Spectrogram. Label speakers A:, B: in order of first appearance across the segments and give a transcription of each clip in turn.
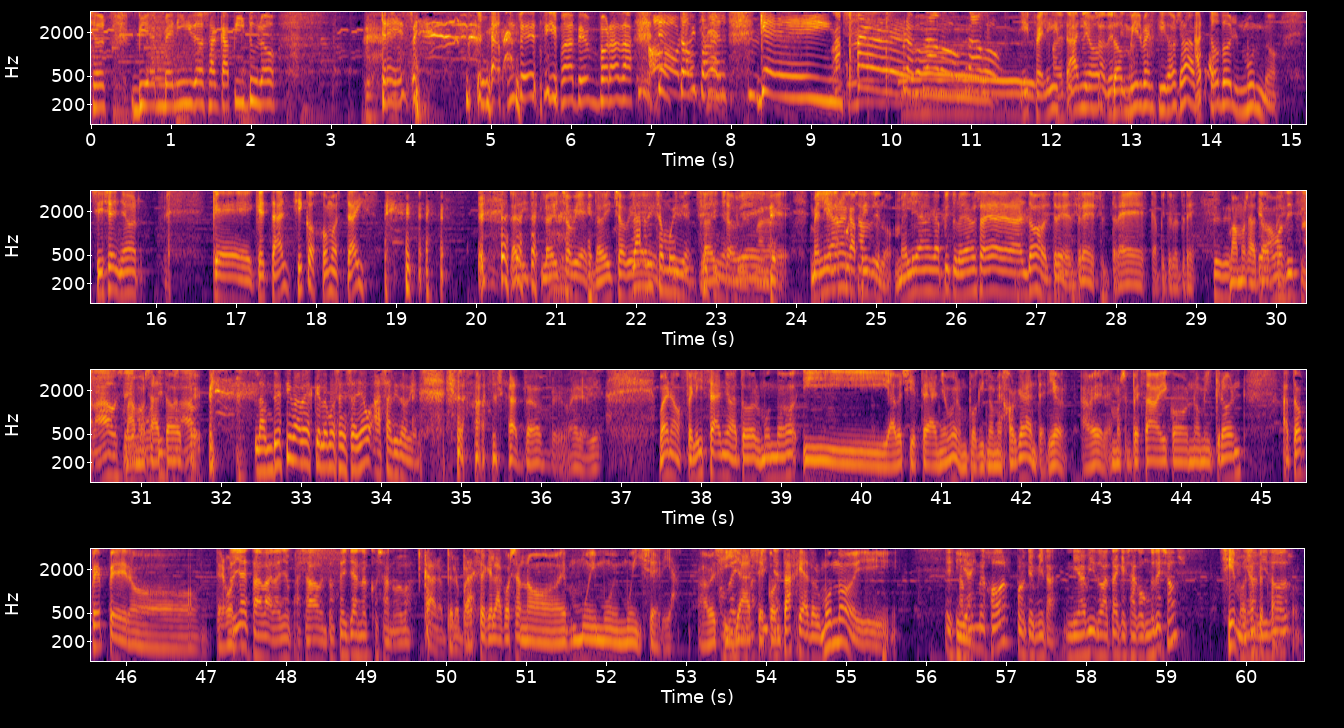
A: y chachos, bienvenidos al capítulo 3 la décima temporada de
B: ¡Oh,
A: Total Games.
B: ¡Bravo, bravo, bravo!
A: Y feliz
C: Parece
A: año
C: dicho décima.
A: 2022
B: Bravo.
A: a todo el mundo. Sí, señor. ¿Qué, qué tal, chicos? ¿Cómo estáis? lo, he dicho, lo he dicho bien, lo he dicho bien.
B: Lo has dicho muy bien, sí,
A: lo he dicho bien.
C: Vale.
A: que- Me liaron el
C: ¿Quién lo ha escuchado
A: capítulo. Me liaron el capítulo. Ya no sabía si era el 2 o el 3. El 3, el 3, capítulo 3.
B: Sí, sí.
A: Vamos a tope.
C: vamos disparados, eh,
A: Vamos a
C: disparados.
A: tope.
B: La undécima vez que lo hemos ensayado ha salido bien.
A: Vamos a tope, madre mía. Bueno, feliz año a todo el mundo y a ver si este año pues, un poquito mejor que el anterior. A ver, hemos empezado ahí con Omicron a tope, pero pero
C: Pero
A: bueno,
C: ya estaba el año pasado, entonces ya no es cosa nueva.
A: claro, pero parece que la cosa no es muy muy muy seria. A ver si
C: Hombre,
A: ya
C: ya-
A: se contagia a todo el mundo y
C: Estamos mejor porque, mira, ni ha habido ataques a congresos,
A: sí hemos
C: ni ha
A: empezado.
C: habido,
A: mejor.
